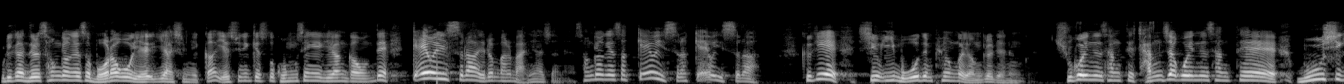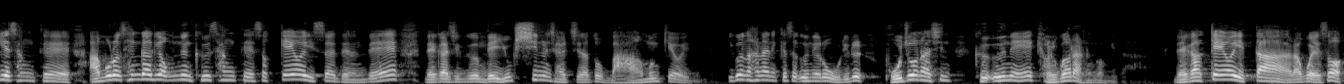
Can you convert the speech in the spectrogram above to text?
우리가 늘 성경에서 뭐라고 얘기하십니까? 예수님께서도 공생의 기간 가운데 깨어 있으라 이런 말을 많이 하잖아요. 성경에서 깨어 있으라, 깨어 있으라. 그게 지금 이 모든 표현과 연결되는 거예요. 죽어 있는 상태, 잠자고 있는 상태, 무의식의 상태, 아무런 생각이 없는 그 상태에서 깨어 있어야 되는데 내가 지금 내 육신은 잘지라도 마음은 깨어 있는데 이건 하나님께서 은혜로 우리를 보존하신 그 은혜의 결과라는 겁니다. 내가 깨어 있다라고 해서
